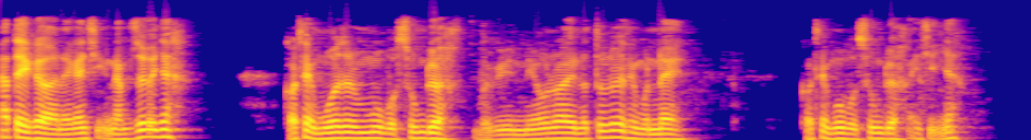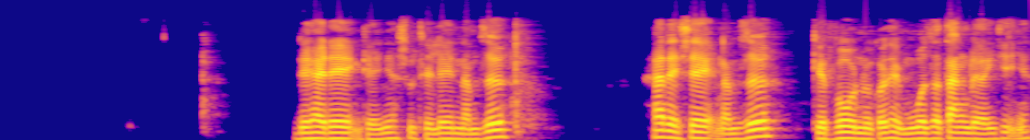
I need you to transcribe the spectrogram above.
HTG này các anh chị nắm giữ nhé có thể mua mua bổ sung được bởi vì nếu đây nó tốt lên thành một nền có thể mua bổ sung được anh chị nhé D2D cũng thế nhé xu thế lên nắm giữ. HTC nắm giữ kiệt vôn có thể mua gia tăng được anh chị nhé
